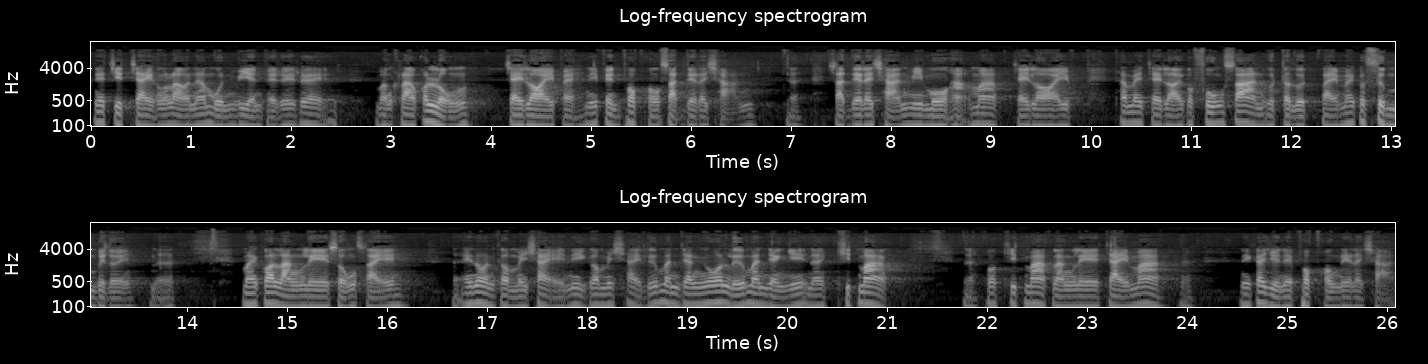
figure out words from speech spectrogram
เนี่ยจิตใจของเรานะหมุนเวียนไปเรื่อย ๆ บางคราวก็หลงใจลอยไป นี่เป็นภพของสัตว์เดรัจฉาน สัตว์เดรัจฉานมีโมหะมากใจลอย ถ้าไม่ใจลอยก็ฟุ้งซ่านอุตรุดไป ไม่ก็ซึมไปเลยนะไม่ก็ลังเลสงสัย ไอ้นนก็ไม่ใช่นี่ก็ไม่ใช่ หรือมันยังโง่นหรือมันอย่างนี้นะคิดมากนะพวกคิดมากลังเลใจมากนะนี่ก็อยู่ในภพของเดรัจฉาน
